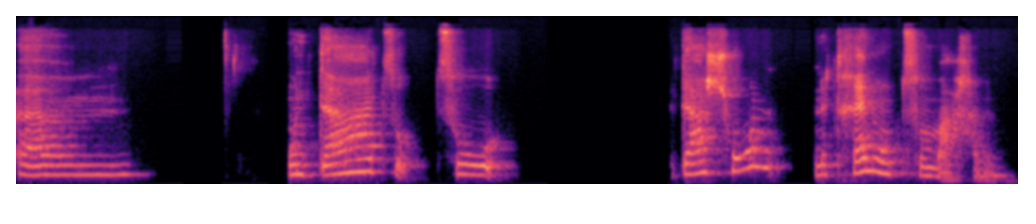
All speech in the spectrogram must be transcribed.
Ähm, und da zu, zu, da schon eine Trennung zu machen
